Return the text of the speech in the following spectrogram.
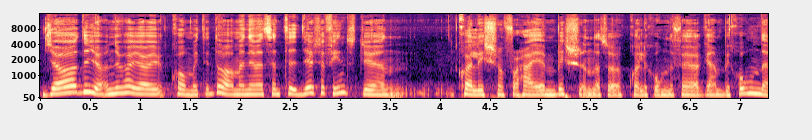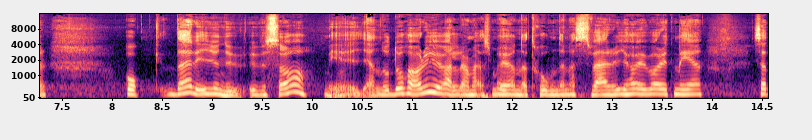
Ja, det gör Nu har jag ju kommit idag, men sen tidigare så finns det ju en Coalition for High Ambition, alltså koalitioner för höga ambitioner. Och där är ju nu USA med igen och då har du ju alla de här små önationerna. Sverige har ju varit med. Så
